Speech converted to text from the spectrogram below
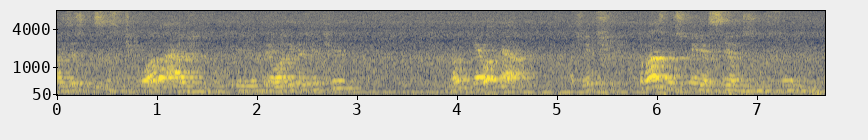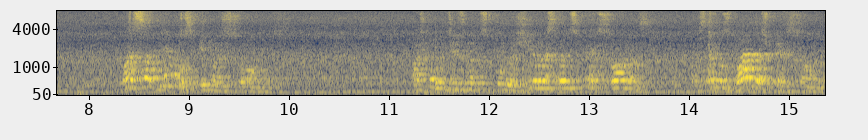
Às vezes precisa de coragem, porque tem hora que a gente não quer olhar. A gente, nós nos conhecemos no fundo. Nós sabemos quem nós somos. Mas como diz na psicologia, nós temos pessoas. Nós temos várias pessoas.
